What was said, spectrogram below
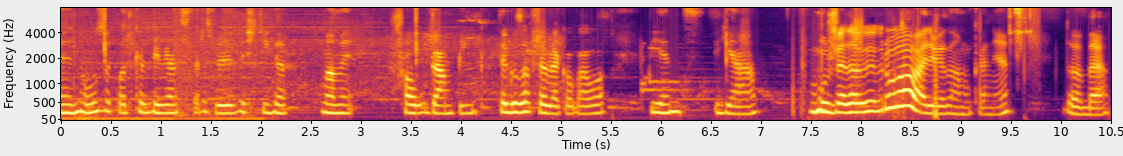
e, nową zakładkę w Stars w wyścigach. Mamy show jumping. Tego zawsze brakowało, więc ja muszę to wypróbować, wiadomka, nie? Dobra.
